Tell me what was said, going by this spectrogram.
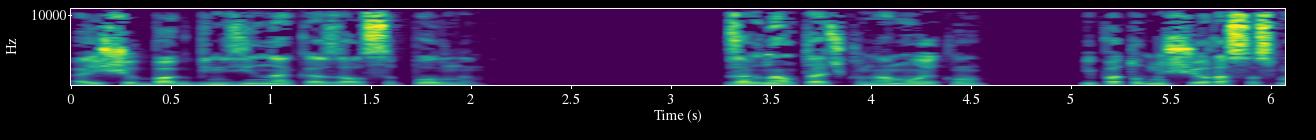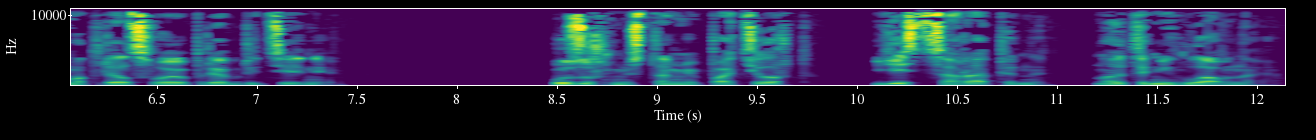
а еще бак бензина оказался полным. Загнал тачку на мойку и потом еще раз осмотрел свое приобретение. Кузов местами потерт, есть царапины, но это не главное.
